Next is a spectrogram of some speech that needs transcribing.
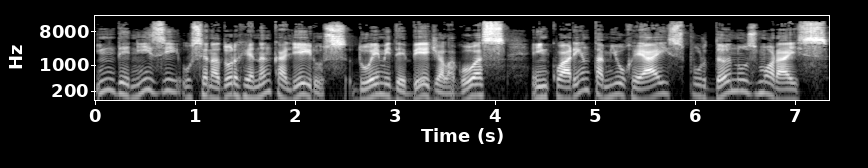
indenize o senador Renan Calheiros, do MDB de Alagoas, em 40 mil reais por danos morais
